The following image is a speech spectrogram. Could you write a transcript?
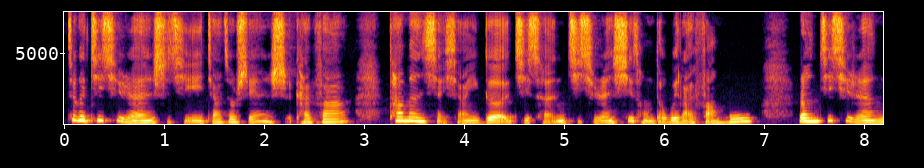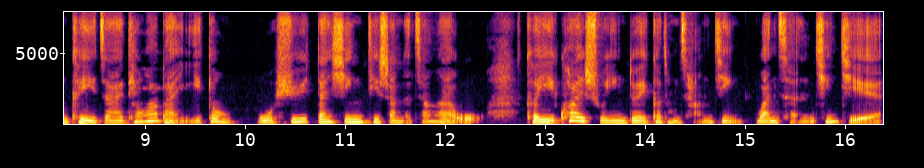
这个机器人是其加州实验室开发，他们想象一个集成机器人系统的未来房屋，让机器人可以在天花板移动，无需担心地上的障碍物，可以快速应对各种场景，完成清洁、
